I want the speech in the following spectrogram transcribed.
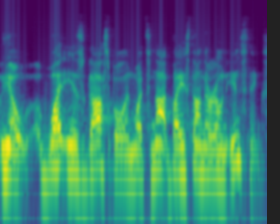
you know, what is gospel and what's not based on their own instincts.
